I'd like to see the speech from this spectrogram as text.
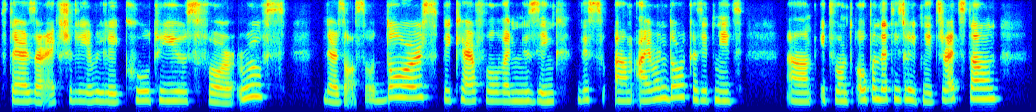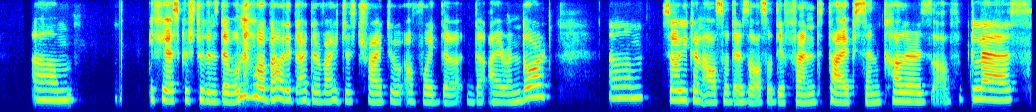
Stairs are actually really cool to use for roofs. There's also doors. Be careful when using this um, iron door because it needs um, it won't open that easily. It needs redstone. Um, if you ask your students, they will know about it. Otherwise, just try to avoid the, the iron door. Um, so you can also, there's also different types and colors of glass,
